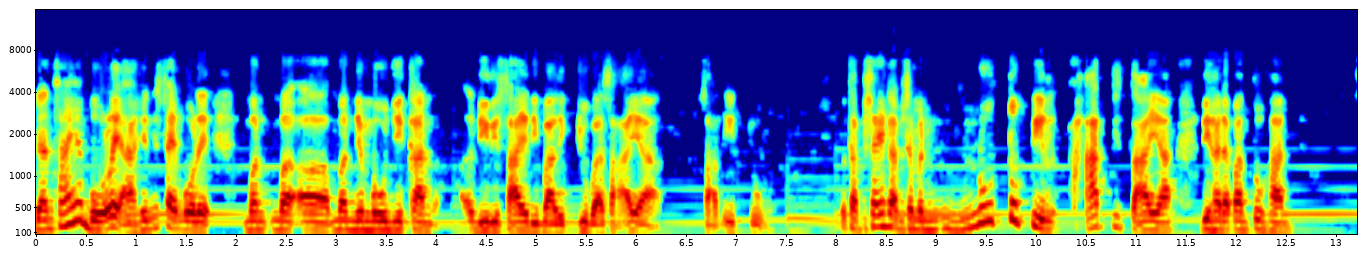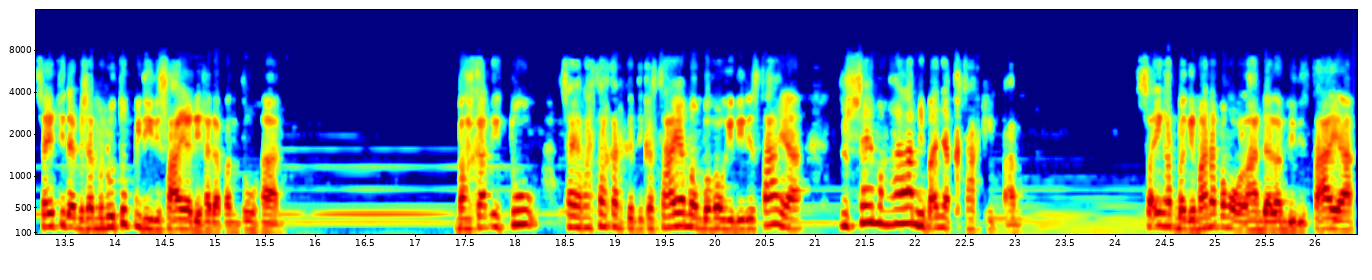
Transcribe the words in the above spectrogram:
Dan saya boleh, akhirnya saya boleh men, me, uh, menyembunyikan diri saya di balik jubah saya saat itu. Tetapi saya nggak bisa menutupi hati saya di hadapan Tuhan. Saya tidak bisa menutupi diri saya di hadapan Tuhan Bahkan itu saya rasakan ketika saya membohongi diri saya, justru saya mengalami banyak kesakitan. Saya ingat bagaimana pengolahan dalam diri saya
